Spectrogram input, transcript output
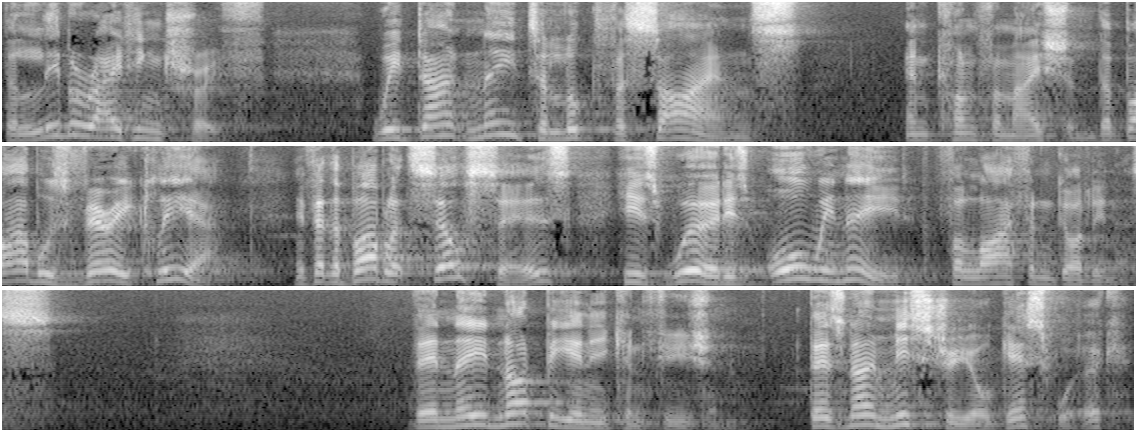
The liberating truth. We don't need to look for signs and confirmation. The Bible is very clear. In fact, the Bible itself says His word is all we need for life and godliness. There need not be any confusion. There's no mystery or guesswork.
